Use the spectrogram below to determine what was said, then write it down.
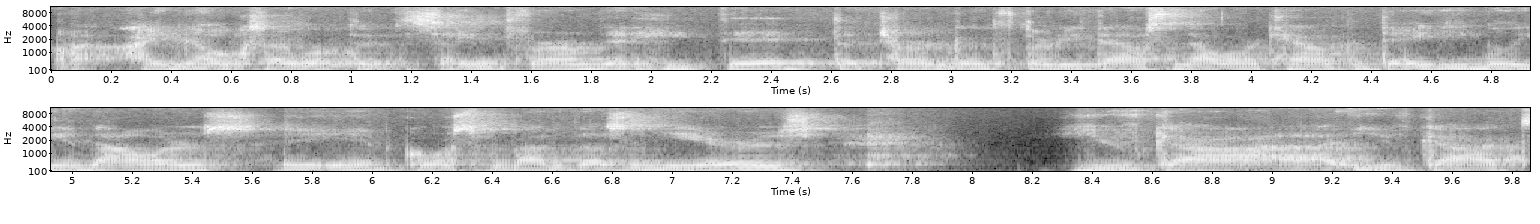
I, know because I worked at the same firm that he did, that turned a thirty thousand dollar account into eighty million dollars in the course of about a dozen years. You've got uh, you've got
